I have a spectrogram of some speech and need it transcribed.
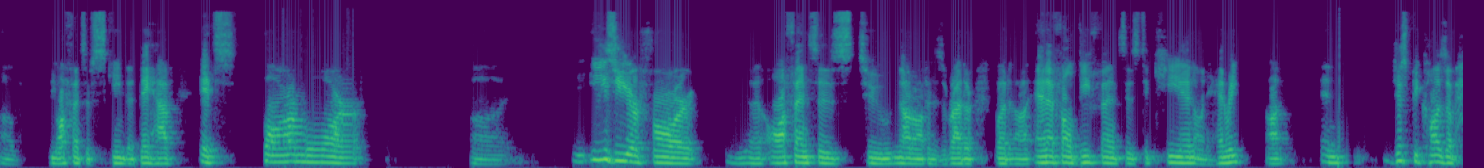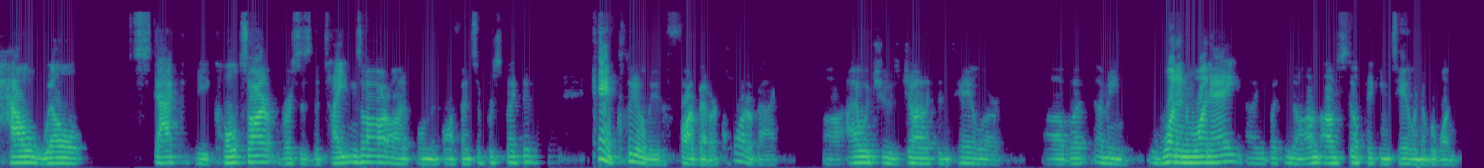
of the offensive scheme that they have. It's far more uh, easier for uh, offenses to not offenses rather, but uh, NFL defenses to key in on Henry, uh, and just because of how well stacked the Colts are versus the Titans are on from an offensive perspective, and clearly the far better quarterback, uh, I would choose Jonathan Taylor. Uh, but I mean, one and one A, but you know, I'm I'm still picking Taylor number one.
